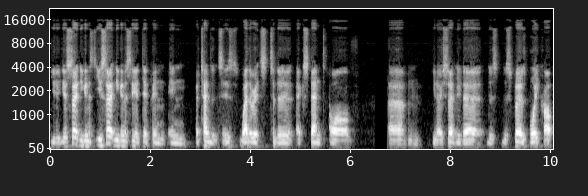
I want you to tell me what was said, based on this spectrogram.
you, are certainly going to you're certainly going to see a dip in in attendances, whether it's to the extent of um, you know certainly the, the the Spurs boycott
